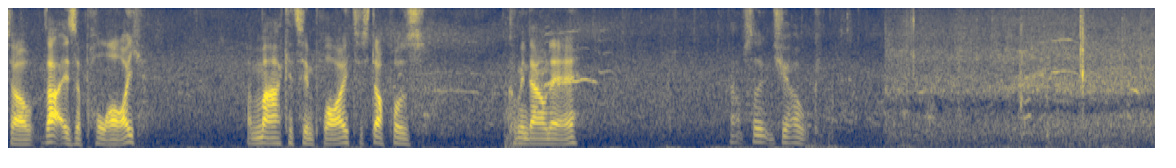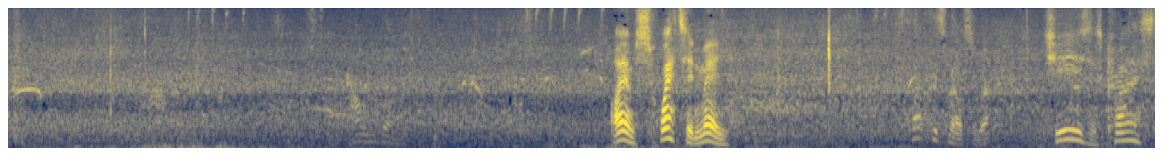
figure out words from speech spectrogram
So that is a ploy, a marketing ploy to stop us coming down here. Absolute joke. I am sweating, me. That could smell something. Jesus Christ.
